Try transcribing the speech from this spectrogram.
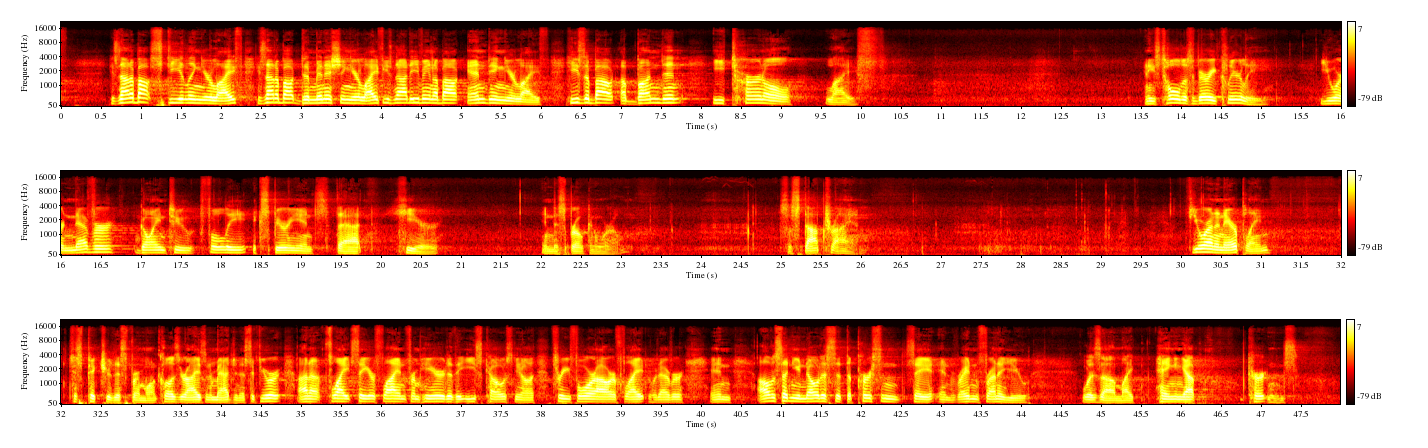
He's not about stealing your life. He's not about diminishing your life. He's not even about ending your life. He's about abundant, eternal life. And he's told us very clearly you are never going to fully experience that here in this broken world. So stop trying. If you were on an airplane, just picture this for a moment. Close your eyes and imagine this. If you're on a flight, say you're flying from here to the East Coast, you know, three, four hour flight, whatever, and all of a sudden you notice that the person, say, in, right in front of you was um, like hanging up curtains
